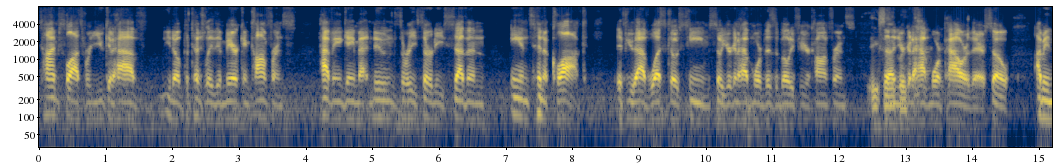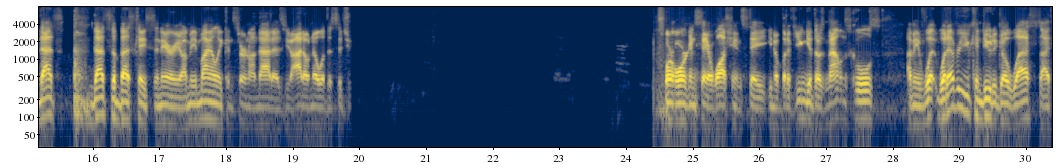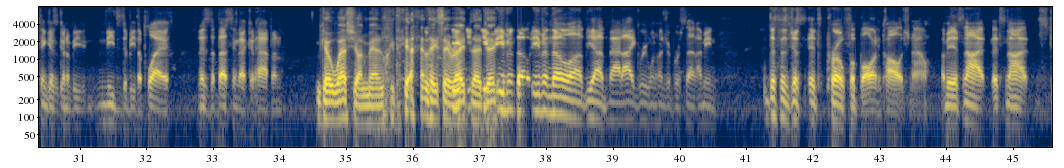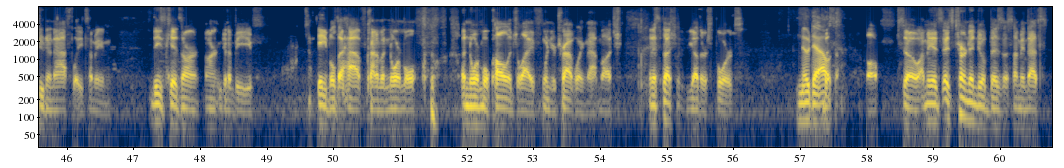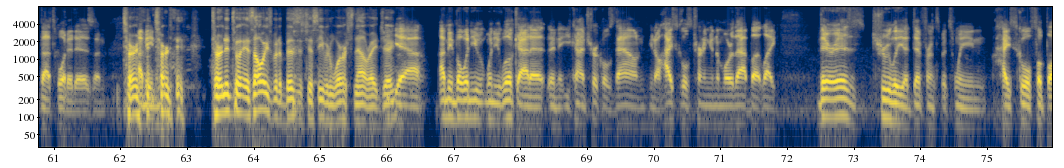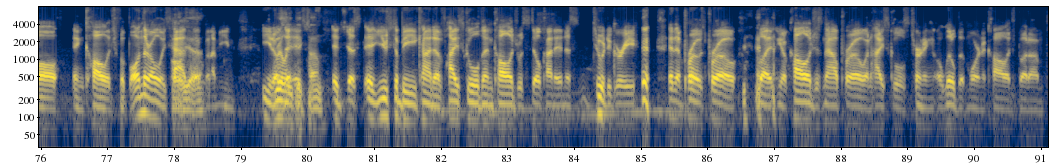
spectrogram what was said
time slots where you could have you know potentially the American Conference having a game at noon, three thirty, seven, and ten o'clock. If you have West Coast teams, so you're going to have more visibility for your conference, Exactly. you're going to have more power there. So, I mean, that's that's the best case scenario. I mean, my only concern on that is, you know, I don't know what the situation or Oregon State or Washington State, you know, but if you can get those mountain schools, I mean, what whatever you can do to go west, I think is going to be needs to be the play. And is the best thing that could happen. Go west, young man, like they, they say, right, E- uh, even though, even though, uh, yeah, Matt, I agree one hundred percent. I mean, this is just it's pro football in college now. I mean, it's not it's not student athletes. I mean, these kids aren't aren't going to be able to have kind of a normal a normal college life when you're traveling that much, and especially the other sports. No doubt. So I mean, it's it's turned into a business. I mean, that's that's what it is, and Turn, I mean- turn, turn into it. It's always been a business, just even worse now, right, Jake? Yeah. I mean, but when you when you look at it and it kind of trickles down, you know, high school's turning into more of that, but like there is truly a difference between high school football and college football, and there always Oh, has yeah. been. But I mean, you know, Really it's, time. it's just it used to be kind of high school, then college was still kind of in a to a degree, and then pro's pro. But you know, college is now pro, and high school's turning a little bit more into college. But um,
